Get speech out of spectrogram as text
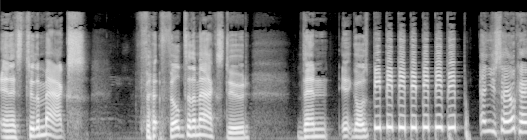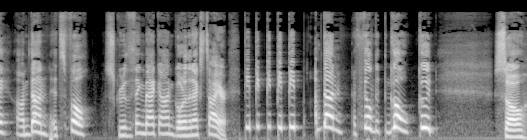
and it's to the max, f- filled to the max, dude, then it goes beep, beep, beep, beep, beep, beep, beep. And you say, okay, I'm done. It's full. Screw the thing back on, go to the next tire. Beep, beep, beep, beep, beep. I'm done. I filled it. Go. Good. So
